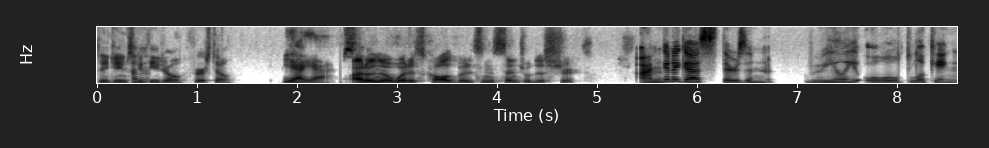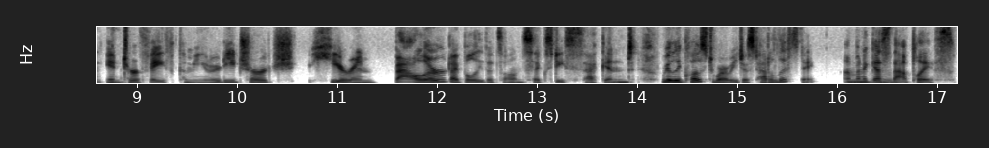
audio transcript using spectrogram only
St. James Um, Cathedral, First Hill. Yeah, yeah. I don't know what it's called, but it's in the Central District. I'm Okay. gonna guess there's an really old looking interfaith community church here in Ballard. I believe it's on 62nd, really close to where we just had a listing. I'm gonna guess Mhm. that place.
